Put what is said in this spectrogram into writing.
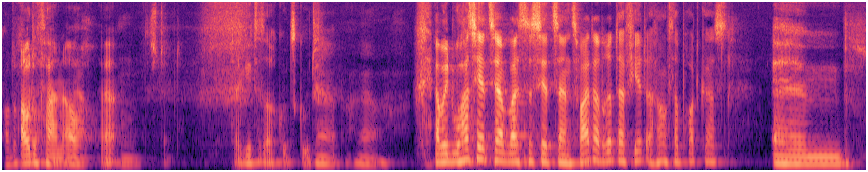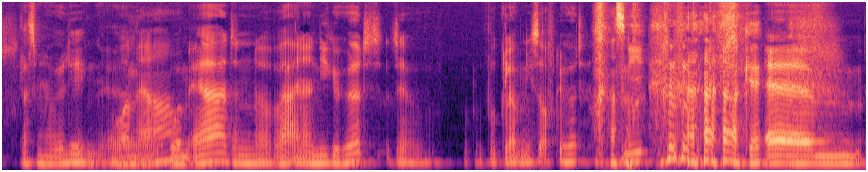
Autofahren, Autofahren auch. Ja. ja. Mhm, das stimmt. Da geht das auch gut, gut. Ja, ja. Aber du hast jetzt ja, was ist jetzt dein zweiter, dritter, vierter, fünfter Podcast? Ähm, lass mich mal überlegen. OMR. Äh, OMR, dann war einer nie gehört. Der wurde, glaube ich, nicht so oft gehört. Ach so. Nie. okay. ähm,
